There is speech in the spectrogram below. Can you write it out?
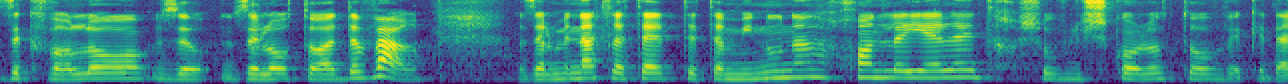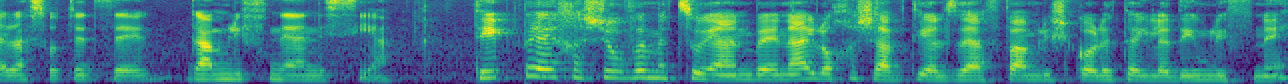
זה כבר לא, זה, זה לא אותו הדבר. אז על מנת לתת את המינון הנכון לילד, חשוב לשקול אותו וכדאי לעשות את זה גם לפני הנסיעה. טיפ אה, חשוב ומצוין, בעיניי לא חשבתי על זה אף פעם לשקול את הילדים לפני.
